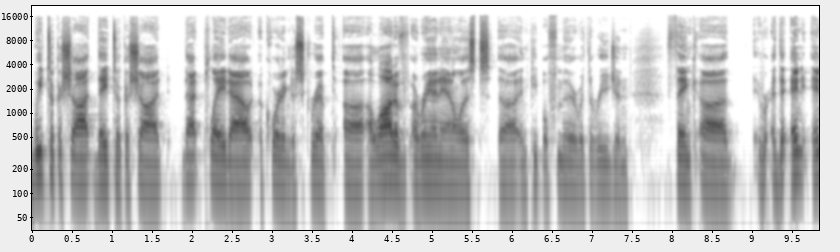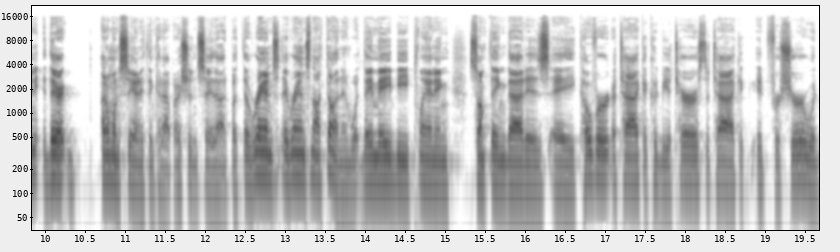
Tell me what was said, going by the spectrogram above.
we took a shot. They took a shot. That played out according to script. Uh, a lot of Iran analysts uh, and people familiar with the region think uh, and there. I don't want to say anything could happen. I shouldn't say that, but the Iran's, Iran's not done, and what they may be planning something that is a covert attack. It could be a terrorist attack. It, it for sure would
